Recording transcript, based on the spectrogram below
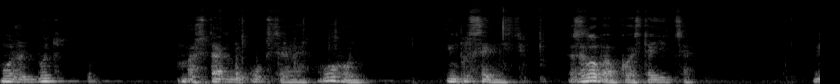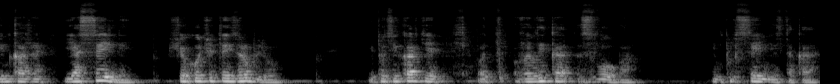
можуть бути масштабні обстріли. Вогонь, імпульсивність. Злоба в когось стається. Він каже, я сильний, що хочу, те й зроблю. І по цій карті от велика злоба, імпульсивність така.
